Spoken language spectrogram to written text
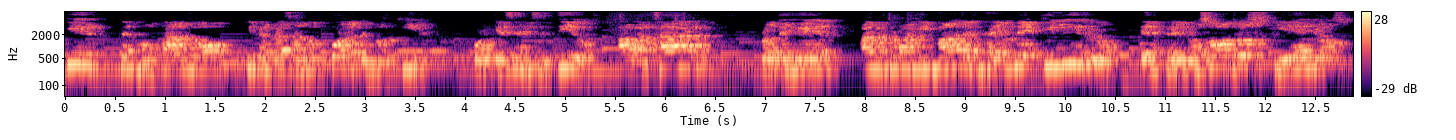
ir desmontando y reemplazando por la tecnología, porque ese es el sentido, avanzar, proteger a nuestros animales, que haya un equilibrio entre nosotros y ellos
